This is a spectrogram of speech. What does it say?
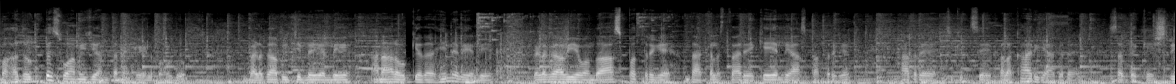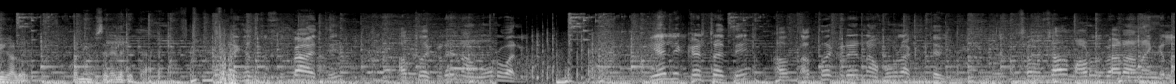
ಬಹುದೊಡ್ಡ ಸ್ವಾಮೀಜಿ ಅಂತಲೇ ಹೇಳಬಹುದು. ಬೆಳಗಾವಿ ಜಿಲ್ಲೆಯಲ್ಲಿ ಅನಾರೋಗ್ಯದ ಹಿನ್ನೆಲೆಯಲ್ಲಿ ಬೆಳಗಾವಿಯ ಒಂದು ಆಸ್ಪತ್ರೆಗೆ ದಾಖಲಿಸ್ತಾರೆ ಕೆ ಎಲ್ ಇ ಆಸ್ಪತ್ರೆಗೆ. ಆದರೆ ಚಿಕಿತ್ಸೆ ಫಲಕಾರಿಯಾಗದೆ ಸದ್ಯಕ್ಕೆ ಶ್ರೀಗಳು ಕೊನೆಯ ಹೆಸರು ಸುಖ ಐತಿ ಕಡೆ ನಾವು ನೋಡುವಲ್ಲಿ ಎಲ್ಲಿ ಕಷ್ಟ ಐತಿ? ಅದು ಹತ್ರ ಕಡೆ ನಾವು ಹೋಗ್ಲಾಕ್ತೇವೆ ಸಂಸಾರ ಮಾಡೋದು ಬೇಡ ಅನ್ನೋಂಗಿಲ್ಲ.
